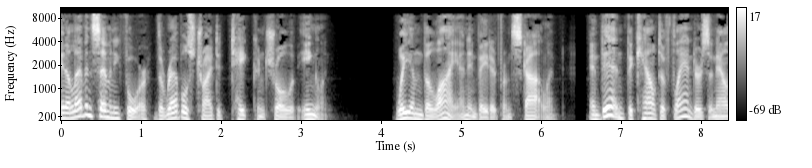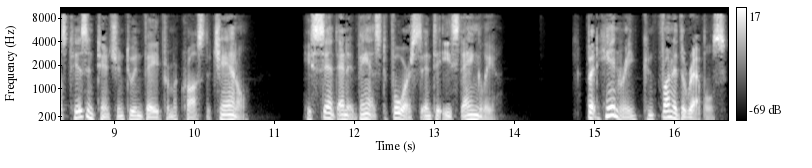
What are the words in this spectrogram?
In 1174, the rebels tried to take control of England. William the Lion invaded from Scotland, and then the Count of Flanders announced his intention to invade from across the Channel. He sent an advanced force into East Anglia. But Henry confronted the rebels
